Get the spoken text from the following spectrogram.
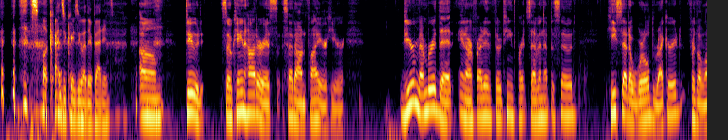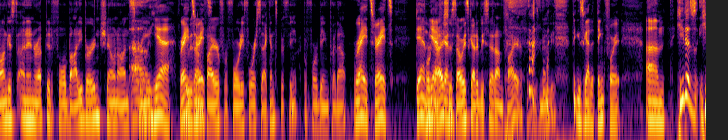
it's all kinds of crazy weather patterns. um, dude. So Kane Hodder is set on fire here. Do you remember that in our Friday the Thirteenth Part Seven episode, he set a world record for the longest uninterrupted full body burn shown on screen? Oh yeah, right, he was right, on fire for 44 seconds before being put out. right, right. Damn, Poor yeah, I guy's just always got to be set on fire for these movies. I think he's got to think for it. Um, he does. He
